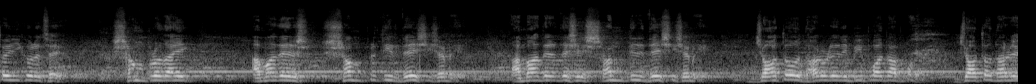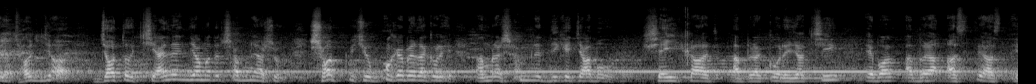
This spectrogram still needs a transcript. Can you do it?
তৈরি করেছে, সাম্প্রদায়িক, আমাদের সম্প্রীতির দেশ হিসেবে আমাদের দেশের শান্তির দেশ হিসেবে যত ধরনের বিপদ আপদ, যত ধরনের ঝঞ্ঝা, যত চ্যালেঞ্জ আমাদের সামনে আসুক সব কিছু মোকাবেলা করে আমরা সামনের দিকে যাব। সেই কাজ আমরা করে যাচ্ছি এবং আমরা আস্তে আস্তে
